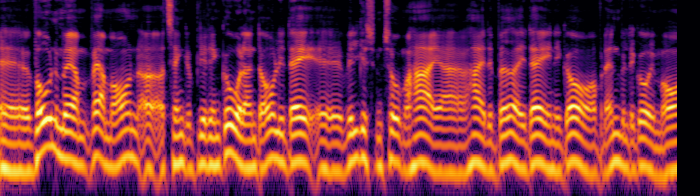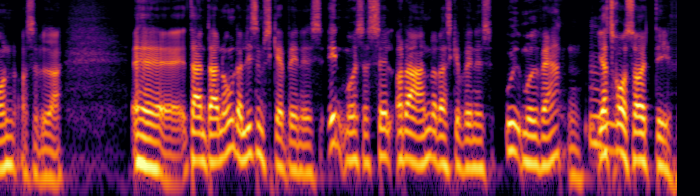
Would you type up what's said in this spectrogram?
Øh, vågne med om hver morgen og, og tænke, bliver det en god eller en dårlig dag? Øh, hvilke symptomer har jeg? Har jeg det bedre i dag end i går? Og hvordan vil det gå i morgen? Og så videre. Øh, der, der er nogen, der ligesom skal vendes ind mod sig selv, og der er andre, der skal vendes ud mod verden. Mm. Jeg tror så, at det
